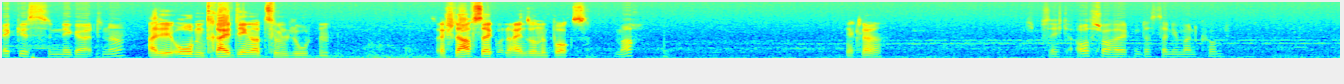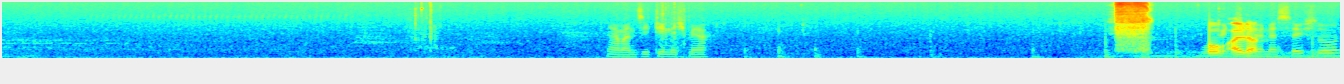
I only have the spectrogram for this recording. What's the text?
Weggesniggert, ne? Also hier oben drei Dinger zum Looten. Zwei Schlafsäcke und ein so eine Box. Mach. Ja klar. Ich muss echt Ausschau halten, dass dann jemand kommt. Ja, man sieht die nicht mehr. Wow, Oh, Alter. in der Safe Zone?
